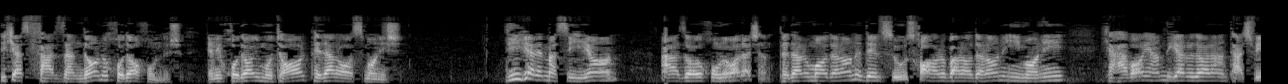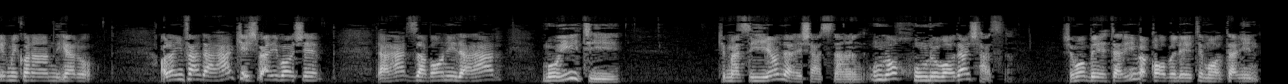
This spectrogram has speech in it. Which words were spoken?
یکی از فرزندان خدا خونده شده. یعنی خدای متعال پدر آسمانیشه دیگر مسیحیان اعضای خانوادهشن. پدر و مادران دلسوز خواهر و برادران ایمانی که هوای همدیگر رو دارن تشویق می‌کنن همدیگر رو. حالا این فرد در هر کشوری باشه در هر زبانی در هر محیطی که مسیحیان درش هستند اونا خانوادهش هستند شما بهترین و قابل اعتمادترین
